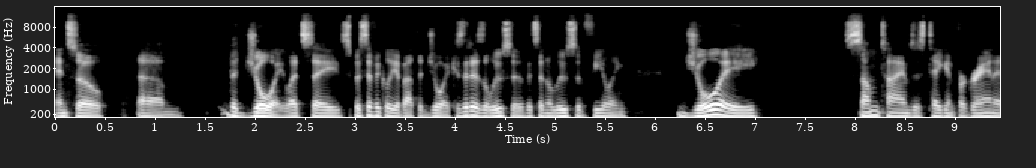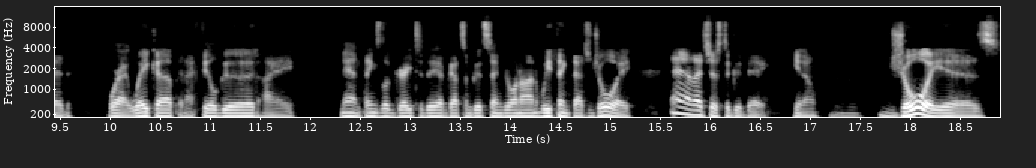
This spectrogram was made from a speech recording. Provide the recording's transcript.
And so um, the joy, let's say specifically about the joy, because it is elusive, it's an elusive feeling. Joy sometimes is taken for granted where I wake up and I feel good. I, man, things look great today. I've got some good stuff going on. We think that's joy. And that's just a good day, you know. Mm-hmm. Joy is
